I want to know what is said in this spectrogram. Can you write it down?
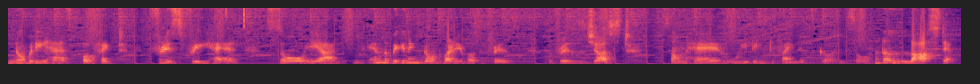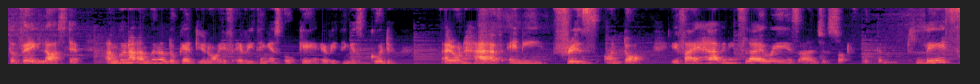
Nobody has perfect frizz free hair. So yeah in the beginning don't worry about the frizz. The frizz is just some hair waiting to find its curl. So the last step the very last step i'm gonna i'm gonna look at you know if everything is okay everything is good I don't have any frizz on top. If I have any flyaways, I'll just sort of put them in place.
